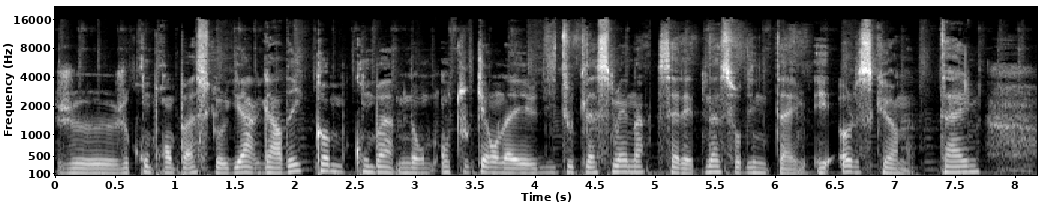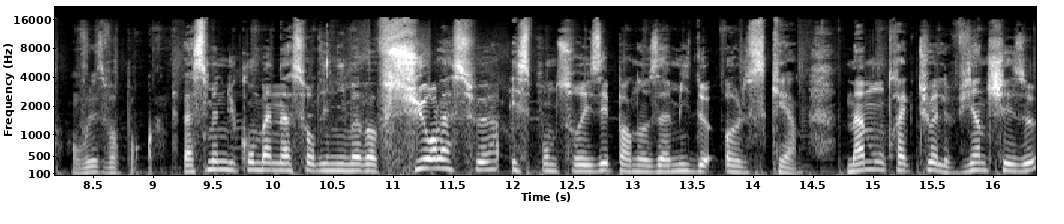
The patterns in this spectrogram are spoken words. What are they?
Je, comprends pas ce que le gars a regardé comme combat. Mais en tout cas, on avait dit toute la semaine, ça allait être Nassourdine time et Holskern time. On vous laisse voir pourquoi. La semaine du combat de Nassourdine Imavov sur la sueur est sponsorisée par nos amis de Holskern. Ma montre actuelle vient de chez eux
